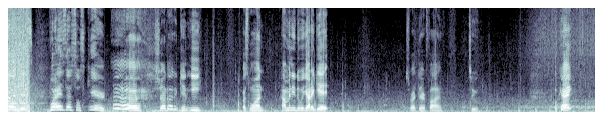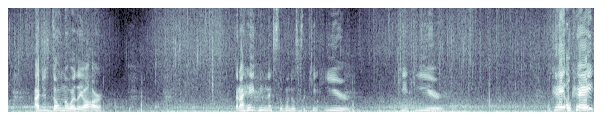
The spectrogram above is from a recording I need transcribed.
Goodness, why is that so scared? Uh, try that again. E. That's one. How many do we gotta get? It's right there. Five. Two. Okay. I just don't know where they are. And I hate being next to the windows because I can't hear. I can't hear. Okay, okay,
